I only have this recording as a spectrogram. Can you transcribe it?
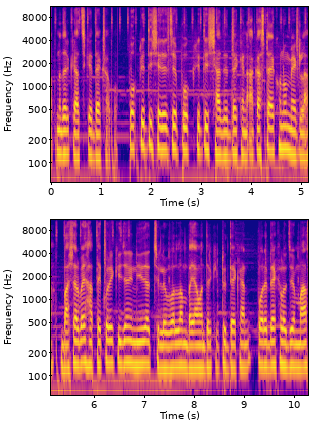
আপনাদেরকে আজকে দেখাবো। প্রকৃতি সেজেছে, প্রকৃতির সাজে। দেখেন, আকাশটা এখনও মেঘলা। বাসার ভাই হাতে করে কি জানি নিয়ে যাচ্ছিল। বললাম, ভাই, আমাদেরকে একটু দেখান। পরে দেখাল যে মাছ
